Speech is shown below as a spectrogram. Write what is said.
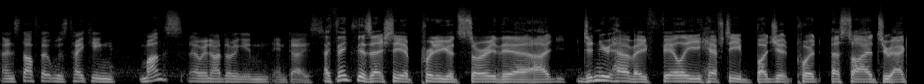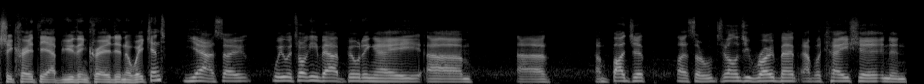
and stuff that was taking months, we're now doing in, in days. I think there's actually a pretty good story there. Uh, didn't you have a fairly hefty budget put aside to actually create the app you then created in a weekend? Yeah, so we were talking about building a um, uh, a budget, uh, so technology roadmap application, and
